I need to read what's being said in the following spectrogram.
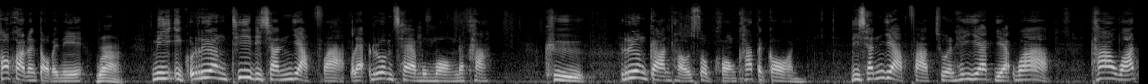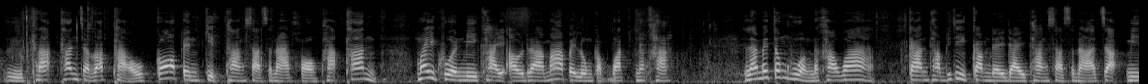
ข้อความดังต่อไปนี้ ว่า มีอีกเรื่องที่ดิฉันอยากฝากและร่วมแชร์มุมมองนะคะ คือเรื่องการเผาศพของฆาตกร ดิฉันอยากฝากชวนให้แยกแยะว่า ถ้าวัดหรือพระท่านจะรับเผาก็เป็นกิจทางศาสนาของพระท่าน ไม่ควรมีใครเอาดราม่าไปลงกับวัดนะคะ และไม่ต้องห่วงนะคะว่า การทำพิธีกรรมใด ๆ ทางศาสนาจะมี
